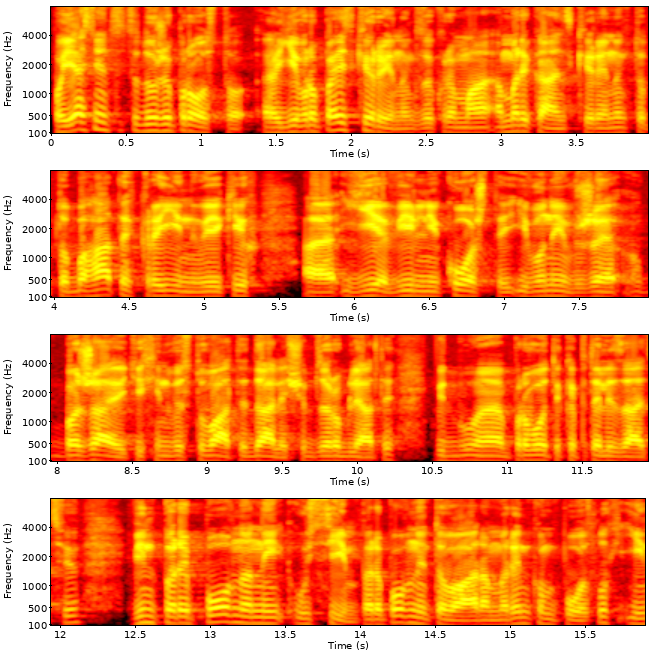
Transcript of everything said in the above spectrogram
Пояснюється це дуже просто. Е, Європейський ринок, зокрема американський ринок, тобто багатих країн, у яких е, є вільні кошти, і вони вже бажають їх інвестувати далі, щоб заробляти, е, проводити капіталізацію. Він переповнений усім, переповнений товарами, ринком послуг і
